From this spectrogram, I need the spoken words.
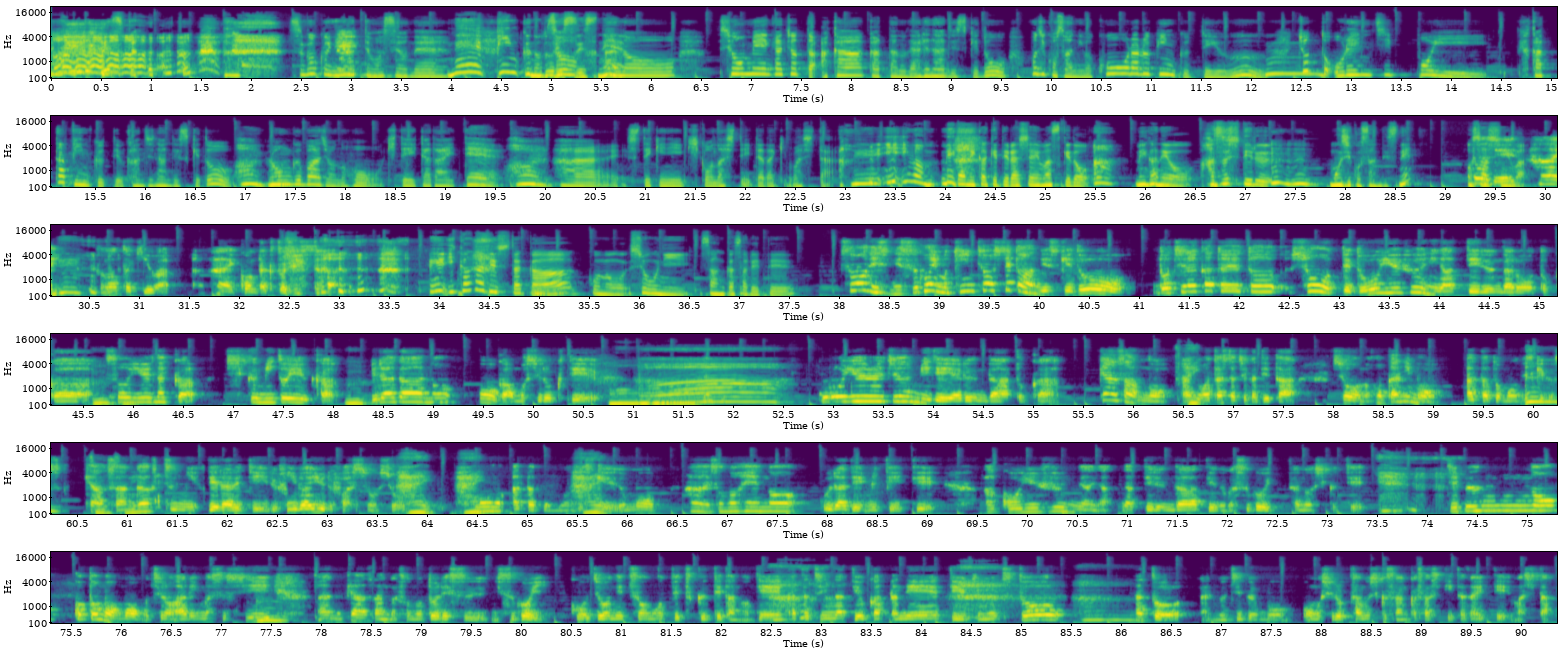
すごく似合ってますよね。ねえ、ピンクのドレスですそうあね。のー照明がちょっと赤かったのであれなんですけど、もじこさんにはコーラルピンクっていう、うんちょっとオレンジっぽい、かかったピンクっていう感じなんですけど、はい、ロングバージョンの方を着ていただいて、はい。はい、素敵に着こなしていただきました。ね今、メガネかけてらっしゃいますけど、あ、メガネを外してうるんうん。もじこさんですね。お写真は。はいねその時は、はい、コンタクトでした。え、いかがでしたか、このショーに参加されて。そうですね、すごい今緊張してたんですけど、どちらかというと、ショーってどういう風になっているんだろうとか、うんうんそういうなんか仕組みというか、うん、裏側の方が面白くて、あこういう準備でやるんだとか、キャンさんのあの、はい。私たちが出たショーの他にもあったと思うんですけど、うん。キャンさんが普通に出られている、いわゆるファッションショー。もあったと思うんですけれども、はい、その辺の裏で見ていて、あ、こういう風にななってるんだっていうのがすごい楽しくて、自分のことももうもちろんありますし、あの、キャンさんがそのドレスにすごい、こう、情熱を持って作ってたので、形になってよかったねっていう気持ちと、うんあと、あの、自分も面白く、楽しく参加させていただいてました。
